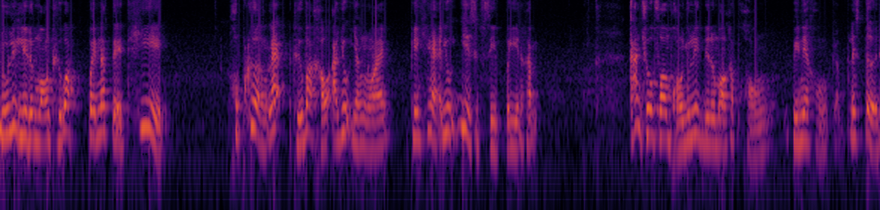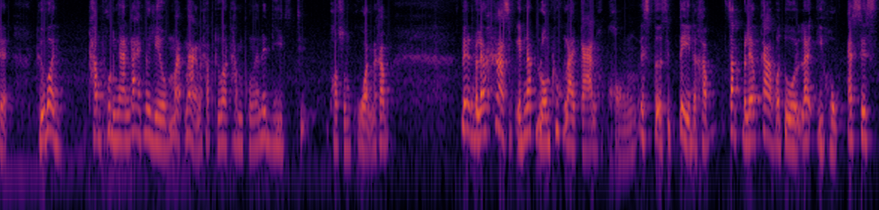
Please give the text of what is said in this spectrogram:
ยูริลีเดมองถือว่าเป็นนักเตะที่ครบเครื่องและถือว่าเขาอายุยังน้อย เพียงแค่อายุ 24 ปีนะครับ การโชว์ฟอร์มของยูริดีนมองครับของปีนี้ของเลสเตอร์เนี่ยถือว่าทำผลงานได้ไม่เร็วมากๆนะครับถือว่าทำผลงานได้ดีพอสมควรนะครับ เล่นไปแล้ว 51 นัดรวมทุกรายการของเลสเตอร์ซิตี้นะครับซัดไปแล้ว 9 ประตูและอีก 6 แอสซิสต์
